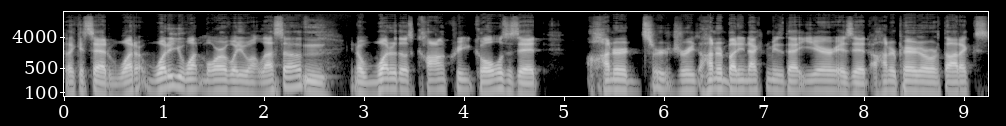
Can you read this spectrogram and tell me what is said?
like I said, what what do you want more of, what do you want less of? Mm. You know, what are those concrete goals? Is it 100 surgeries, 100 bunionectomies that year? Is it 100 pairs of orthotics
